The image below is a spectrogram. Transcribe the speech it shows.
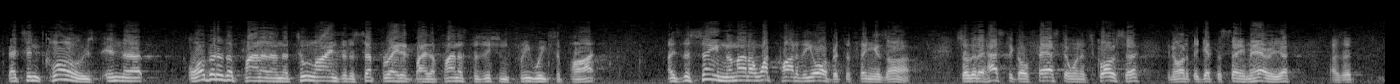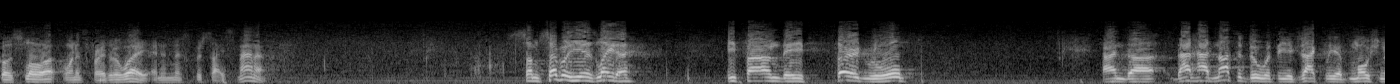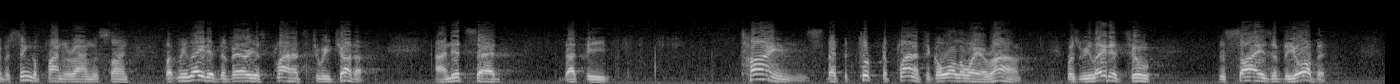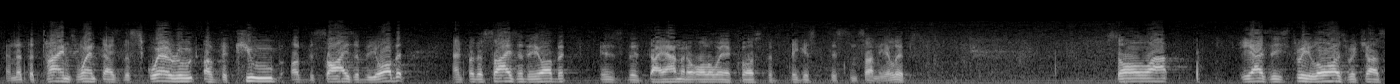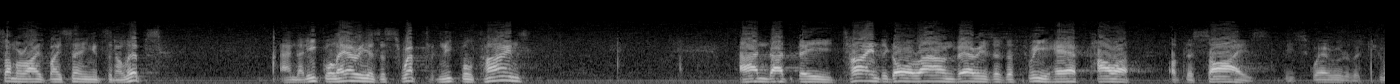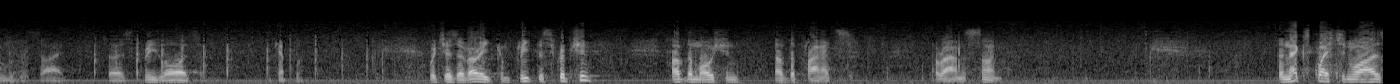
that's enclosed in the orbit of the planet and the two lines that are separated by the planet's position three weeks apart is the same no matter what part of the orbit the thing is on. So that it has to go faster when it's closer in order to get the same area as it goes slower when it's further away, and in this precise manner. Some several years later, he found the third rule, and uh, that had not to do with the exactly motion of a single planet around the sun, but related the various planets to each other. And it said that the times that it took the planet to go all the way around was related to the size of the orbit, and that the times went as the square root of the cube of the size of the orbit, and for the size of the orbit is the diameter all the way across the biggest distance on the ellipse. So uh, he has these three laws, which are summarized by saying it's an ellipse, and that equal areas are swept in equal times, and that the time to go around varies as a three-half power of the size, the square root of the cube of the size. So there's three laws Kepler, which is a very complete description of the motion of the planets around the sun. The next question was,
